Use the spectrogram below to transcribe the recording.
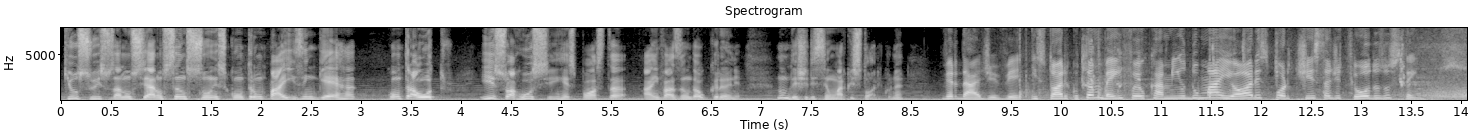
que os suíços anunciaram sanções contra um país em guerra contra outro. Isso a Rússia, em resposta à invasão da Ucrânia. Não deixa de ser um marco histórico, né? Verdade, Vê. Histórico também foi o caminho do maior esportista de todos os tempos.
